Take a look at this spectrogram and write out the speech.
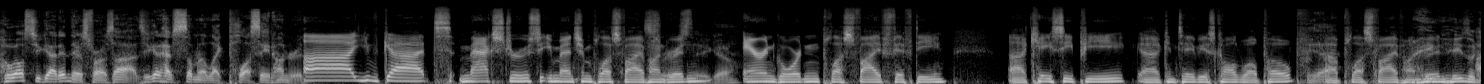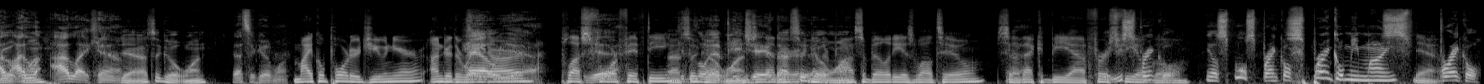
Who else you got in there as far as odds? You got to have someone at like plus 800. Uh, you've got Max Strus that you mentioned plus 500. Strus, there you go. Aaron Gordon plus 550. Uh, KCP, uh, Kentavious Caldwell Pope, Yeah. uh, plus He, 500. he's a good I, li- one. I like him. Yeah, that's a good one. That's a good one. Michael Porter Jr. under the Hell radar, yeah. plus Yeah. 450. That's Give a a good one. Another. That's a good one. possibility as well too. So Yeah. that could be uh, first you field sprinkle. goal. You know, a little sprinkle. Sprinkle me, mine. Yeah. Sprinkle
